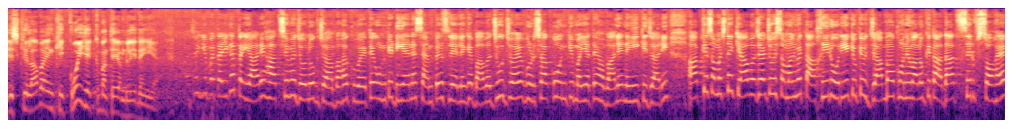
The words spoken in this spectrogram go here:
इसके अलावा इनकी कोई हमत अमली नहीं है। अच्छा ये बताइएगा, तैयारे हादसे में जो लोग जहाँ बहक हुए थे, उनके डीएनए सैंपल्स लेने के बावजूद जो है वर्षा को उनकी मैतें हवाले नहीं की जा रही। आपके समझते क्या वजह है जो इस अमल में ताखिर हो रही है? क्योंकि जहाँ बहक होने वालों की तादाद सिर्फ़ सौ है।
